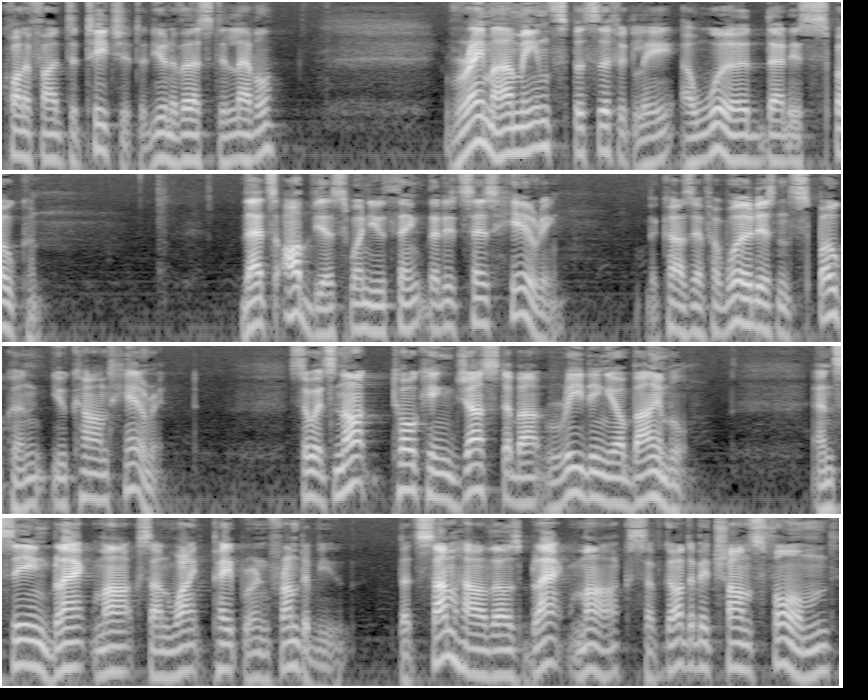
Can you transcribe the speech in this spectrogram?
qualified to teach it at university level. Rhema means specifically a word that is spoken. That's obvious when you think that it says hearing, because if a word isn't spoken, you can't hear it. So it's not talking just about reading your Bible and seeing black marks on white paper in front of you, but somehow those black marks have got to be transformed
